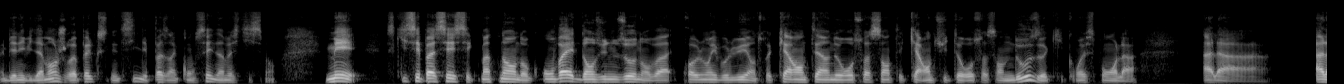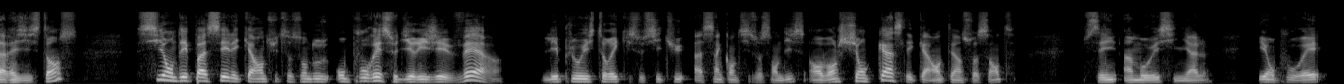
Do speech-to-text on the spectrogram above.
bien évidemment, je rappelle que ce n'est pas un conseil d'investissement. Mais ce qui s'est passé, c'est que maintenant, donc, on va être dans une zone, on va probablement évoluer entre 41,60 euros et 48,72 euros, qui correspond à à la résistance. Si on dépassait les 48,72, on pourrait se diriger vers les plus hauts historiques qui se situent à 56,70. En revanche, si on casse les 41,60, c'est un mauvais signal et on pourrait,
